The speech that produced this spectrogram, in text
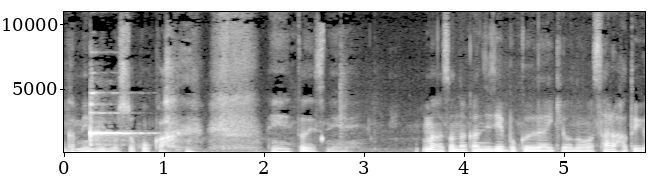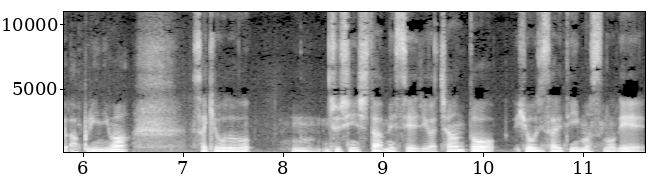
画面メモしとこうか えっとですね。まあそんな感じで僕代表のサラハというアプリには先ほど、うん、受信したメッセージがちゃんと表示されていますので、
